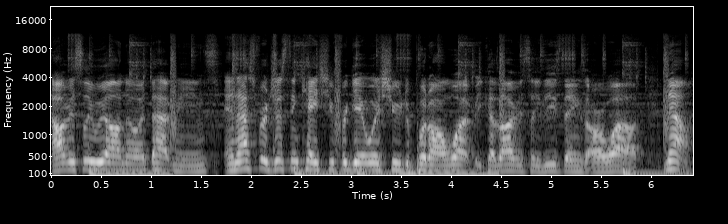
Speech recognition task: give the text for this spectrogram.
Obviously we all know what that means. And that's for just in case you forget what shoe to put on what because obviously these things are wild. Now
